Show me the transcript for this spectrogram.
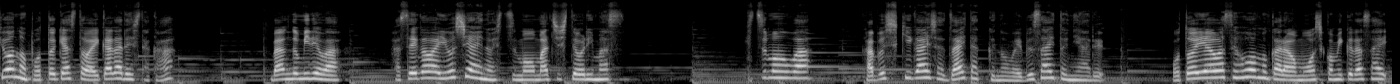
今日のポッドキャストはいかがでしたか？番組では長谷川よしあへの質問をお待ちしております。質問は株式会社在宅のウェブサイトにあるお問い合わせフォームからお申し込みください。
